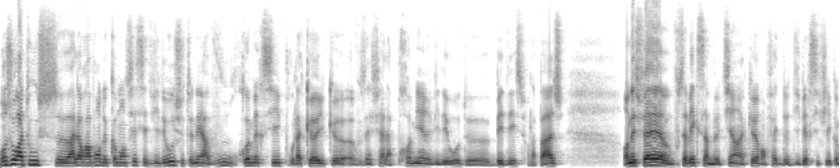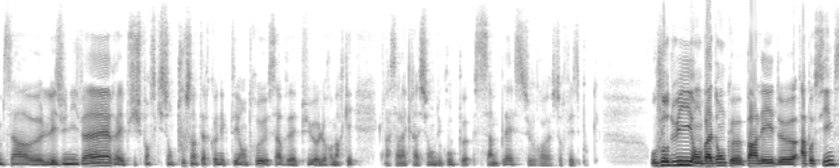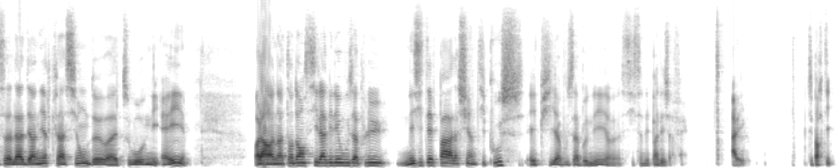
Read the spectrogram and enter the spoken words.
Bonjour à tous, euh, alors avant de commencer cette vidéo, je tenais à vous remercier pour l'accueil que euh, vous avez fait à la première vidéo de BD sur la page. En effet, vous savez que ça me tient à cœur en fait de diversifier comme ça euh, les univers et puis je pense qu'ils sont tous interconnectés entre eux et ça vous avez pu le remarquer grâce à la création du groupe Samplay sur, sur Facebook. Aujourd'hui, on va donc parler de Aposims, la dernière création de Tsuo Nihei. Voilà, en attendant, si la vidéo vous a plu, n'hésitez pas à lâcher un petit pouce et puis à vous abonner euh, si ce n'est pas déjà fait. Allez, c'est parti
